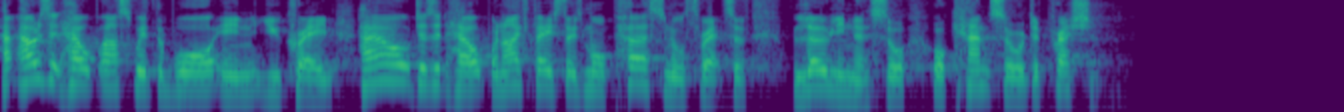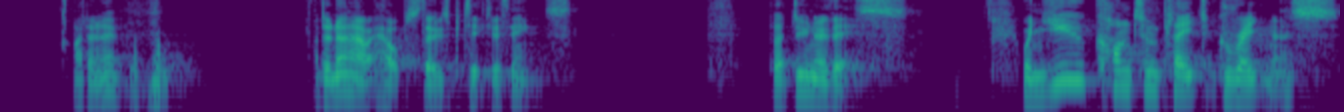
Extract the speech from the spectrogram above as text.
How, how does it help us with the war in Ukraine? How does it help when I face those more personal threats of loneliness or, or cancer or depression? I don't know. I don't know how it helps those particular things. But I do know this. When you contemplate greatness,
